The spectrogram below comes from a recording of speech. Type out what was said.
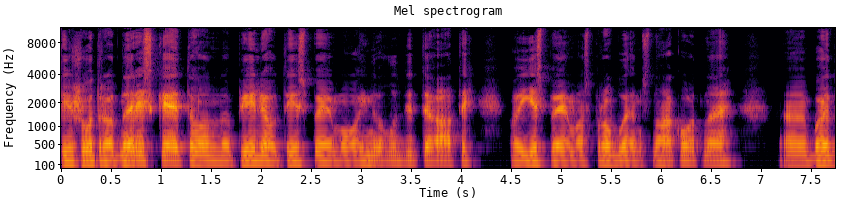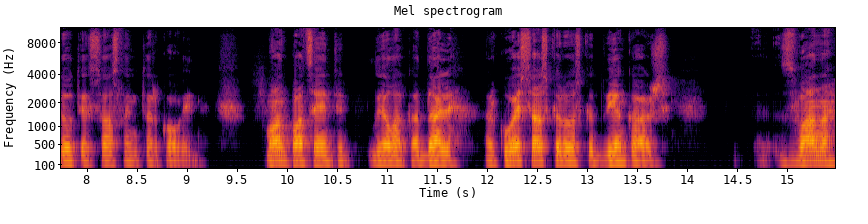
tieši otrādi neriskēt un pieļaut iespējamo invaliditāti vai iespējamās problēmas nākotnē, uh, baidoties saslimt ar covid. Man pacienti ir lielākā daļa, ar ko es saskaros, kad vienkārši zvana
